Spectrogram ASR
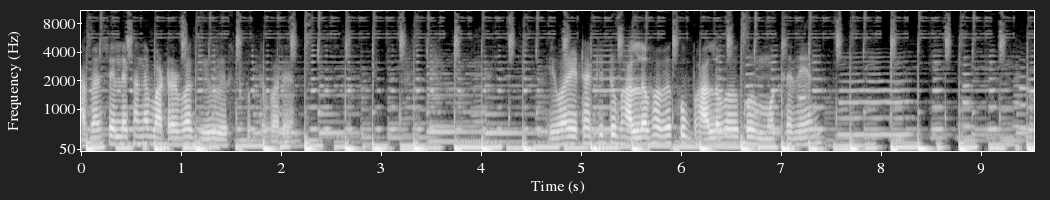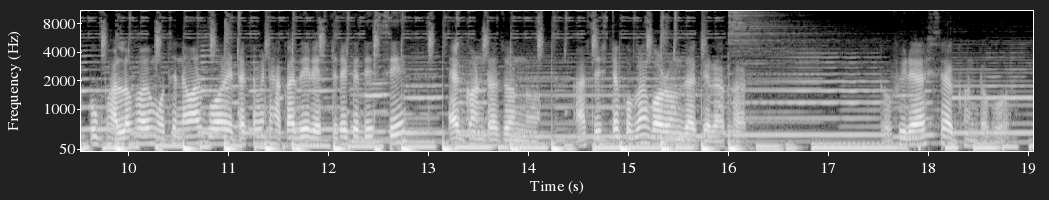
আপনার চাইলে এখানে বাটার বা ঘিউ ইউজ করতে পারেন। এবার এটাকে একটু ভালোভাবে, খুব ভালোভাবে মুছে নিন। খুব ভালোভাবে মুছে নেওয়ার পর এটাকে আমি ঢাকা দিয়ে রেস্টে রেখে দিচ্ছি এক ঘণ্টার জন্য। আর চেষ্টা করবেন গরম জায়গায় রাখার। তো ফিরে আসছে এক ঘণ্টা পর।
